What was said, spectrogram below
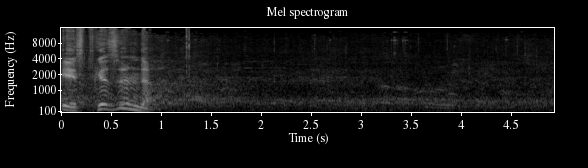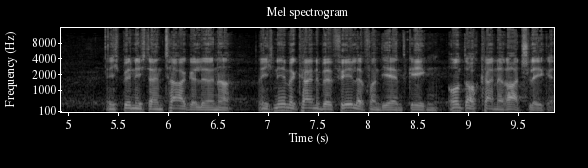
Ist gesünder. Ich bin nicht ein Tagelöhner. Ich nehme keine Befehle von dir entgegen und auch keine Ratschläge.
